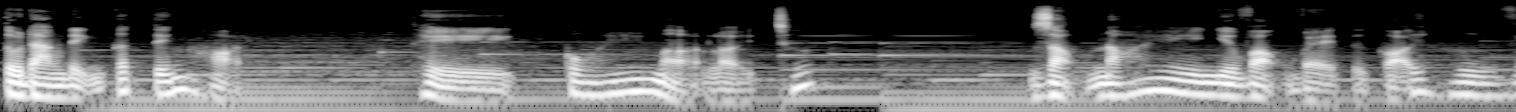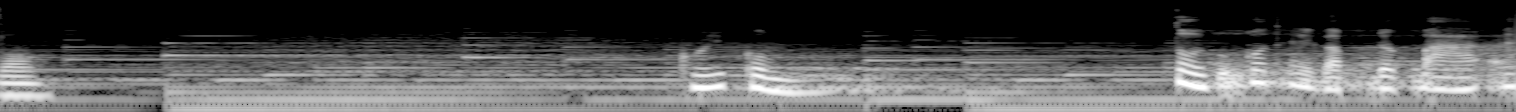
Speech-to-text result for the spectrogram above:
Tôi đang định cất tiếng hỏi, thì cô ấy mở lời trước. Giọng nói như vọng về từ cõi hư vô. Cuối cùng tôi cũng có thể gặp được bà ấy.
